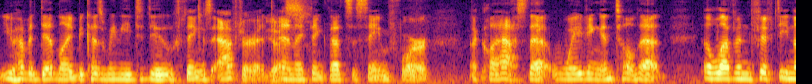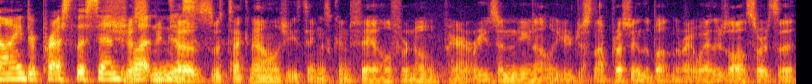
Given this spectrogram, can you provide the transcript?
you have a deadline because we need to do things after it, and I think that's the same for a class that waiting until that 11:59 to press the send just button. is- because with technology things can fail for no apparent reason you know you're just not pressing the button the right way there's all sorts of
